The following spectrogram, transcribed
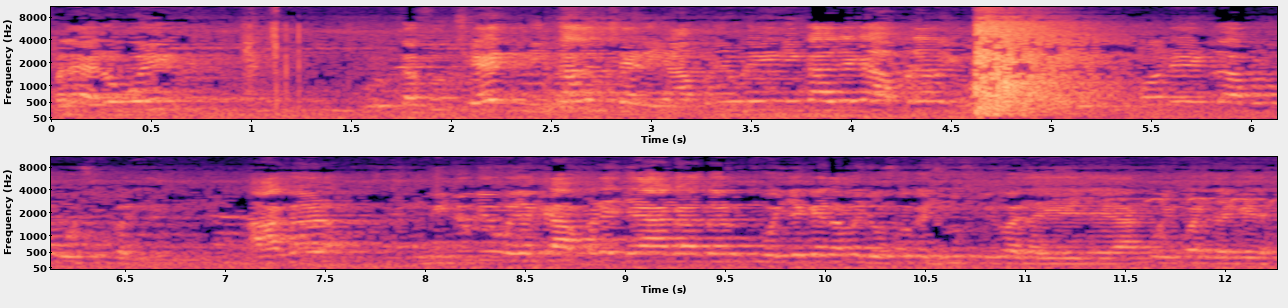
ભલે એનો કોઈ કશું છે જ નિકાલ છે નહીં. આપણી જોડે એ નિકાલ છે કે આપણે બને એટલે આપણે ઓછું કરીએ. આગળ બીજું કેવું છે કે આપણે જ્યાં આગળ કોઈ જગ્યાએ તમે જોશો કે જ્યુસ પીવા જઈએ છીએ, યા કોઈ પણ જગ્યાએ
